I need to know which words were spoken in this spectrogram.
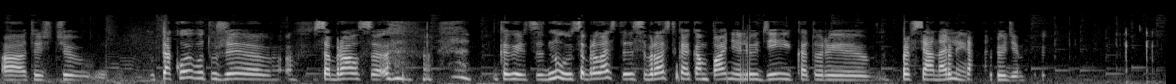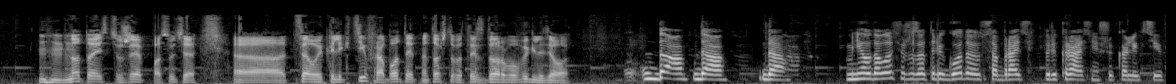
А, то есть э, такой вот уже собрался, как говорится, ну, собралась, собралась такая компания людей, которые профессиональные люди. Ну, то есть уже, по сути, э, целый коллектив работает на то, чтобы ты здорово выглядела. Да, да, да. Мне удалось уже за три года собрать прекраснейший коллектив.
